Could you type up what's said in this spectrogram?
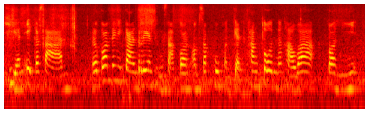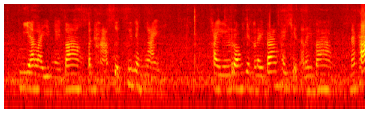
เขียนเอกสาร แล้วก็ได้มีการเรียนถึงสากลออมทรัพย์ครูขอนแก่นข้างต้นนะคะ ว่าตอนนี้มีอะไรยังไงบ้าง ปัญหาเกิดขึ้นยังไง ใครร้องเรียนอะไรบ้าง ใครเขียนอะไรบ้างนะคะ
